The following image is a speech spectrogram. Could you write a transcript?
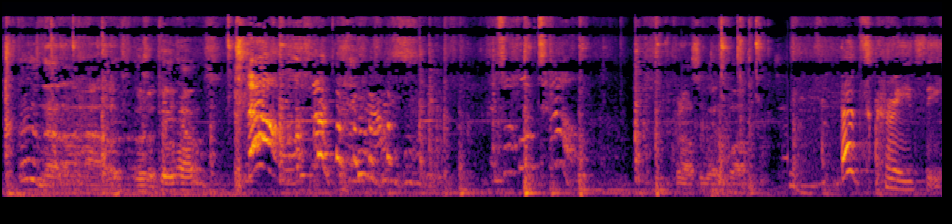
That's not a house. It was a pink house. No, it's not a house. It's a hotel. Cross the waterfall. That's crazy.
